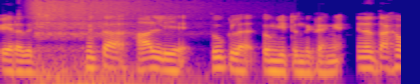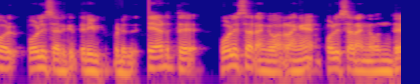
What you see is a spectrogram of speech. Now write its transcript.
பேரதிர்ச்சி ஸ்மிதா ஹால்லேயே தூக்கில் தொங்கிட்டு இருந்துக்கிறாங்க. இந்த தகவல் போலீஸாருக்கு தெரிவிக்கப்படுது. இதையடுத்து போலீஸார் அங்கே வர்றாங்க. போலீஸார் அங்கே வந்து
